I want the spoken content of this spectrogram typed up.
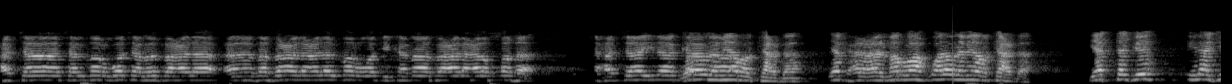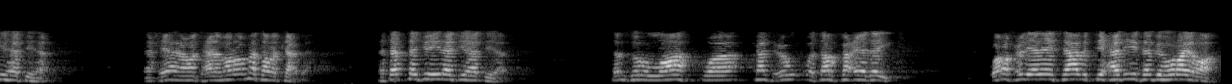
حتى أتى المروة ففعل ففعل على المروة كما فعل على الصفا. حتى إذا كان ولو لم يرى الكعبة يفعل على المروة ولو لم يرى الكعبة. يتجه إلى جهتها. أحيانا وأنت على المروة ما ترى الكعبة. فتتجه إلى جهتها. تذكر الله وتدعو وترفع يديك. ورفع اليدين ثابت في حديث أبي هريرة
